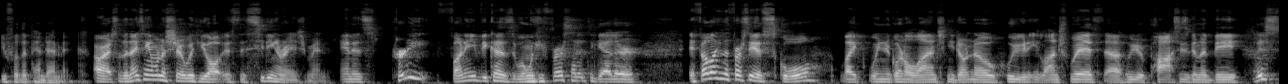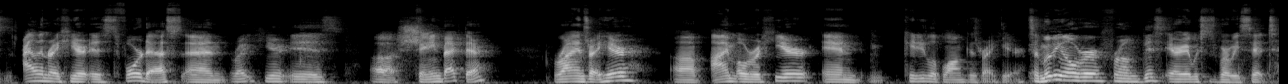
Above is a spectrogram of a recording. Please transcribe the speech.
before the pandemic. All right, so the next thing I want to share with you all is the seating arrangement. And it's pretty funny because when we first had it together, it felt like the first day of school, like when you're going to lunch and you don't know who you're going to eat lunch with, uh, who your posse is going to be. This island right here is four desks, and right here is uh, Shane back there. Ryan's right here. Um, I'm over here, and Katie LeBlanc is right here. So moving over from this area, which is where we sit,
